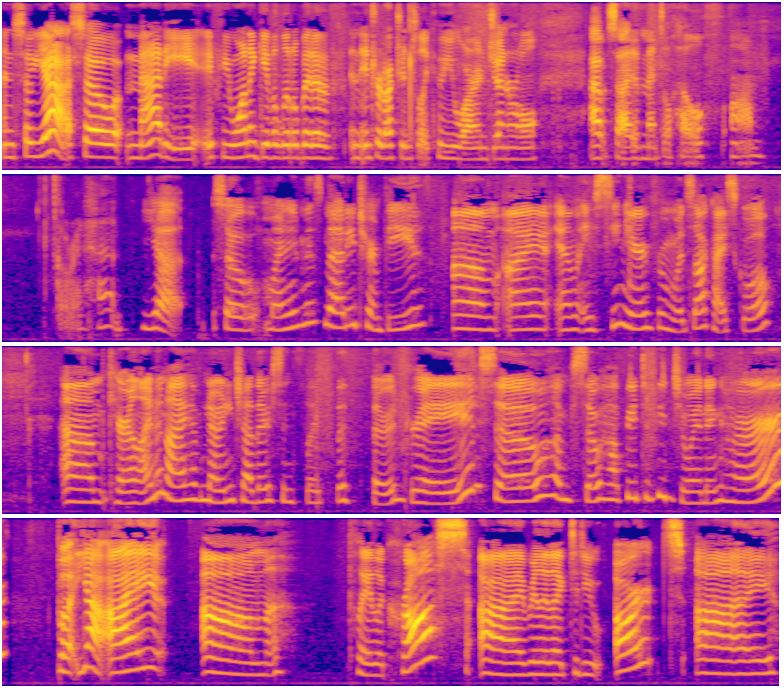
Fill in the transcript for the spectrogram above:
and so, yeah, so Maddie, if you want to give a little bit of an introduction to like who you are in general outside of mental health, um, go right ahead. Yeah, so my name is Maddie Trimpey. Um, I am a senior from Woodstock High School. Um, Caroline and I have known each other since like the third grade, so I'm so happy to be joining her. But yeah, I um play lacrosse. I really like to do art. I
